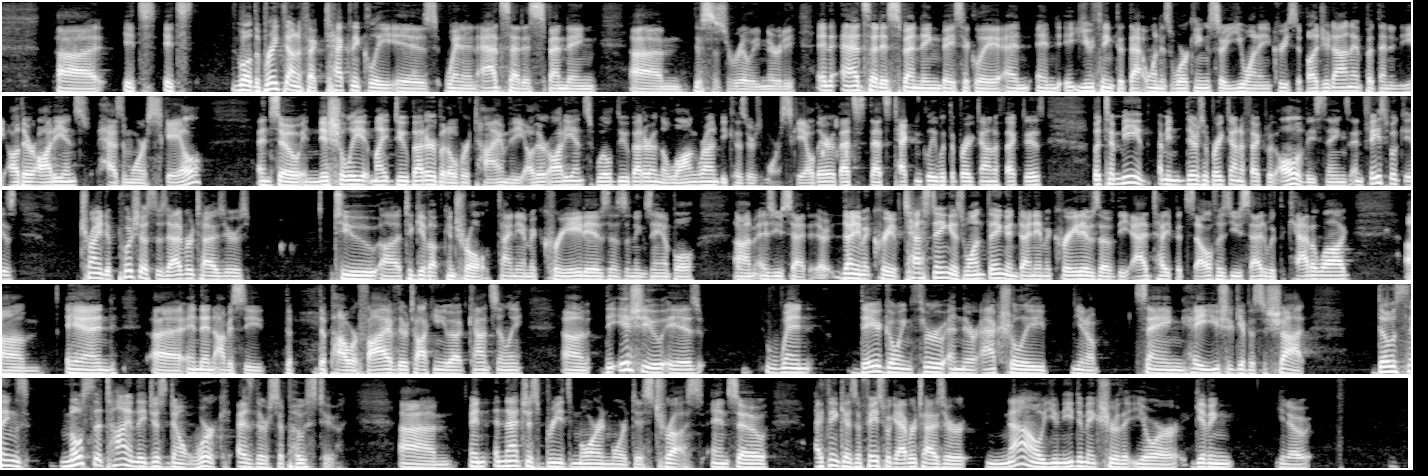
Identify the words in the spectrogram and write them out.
uh, it's it's well, the breakdown effect technically is when an ad set is spending. Um, this is really nerdy. An ad set is spending basically, and and you think that that one is working, so you want to increase the budget on it, but then the other audience has more scale, and so initially it might do better, but over time the other audience will do better in the long run because there's more scale there. That's that's technically what the breakdown effect is. But to me, I mean, there's a breakdown effect with all of these things, and Facebook is trying to push us as advertisers to uh, to give up control. Dynamic creatives, as an example, um, as you said, er, dynamic creative testing is one thing, and dynamic creatives of the ad type itself, as you said, with the catalog, um, and uh, and then obviously the the Power Five they're talking about constantly. Um, the issue is when they are going through and they're actually you know saying, "Hey, you should give us a shot." Those things most of the time they just don't work as they're supposed to um, and and that just breeds more and more distrust. And so, I think as a Facebook advertiser now, you need to make sure that you're giving, you know,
